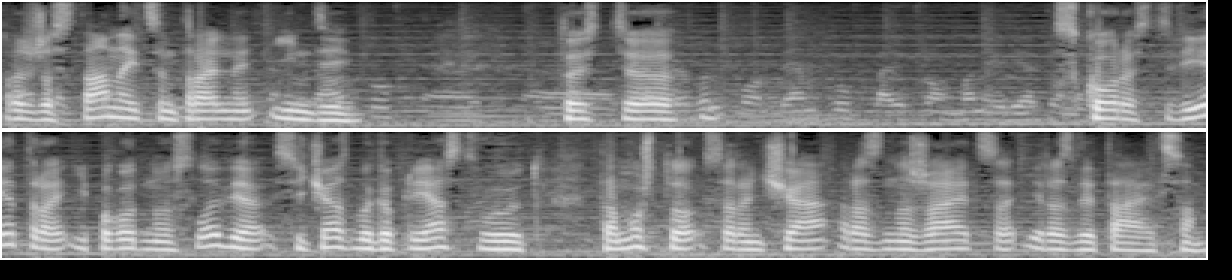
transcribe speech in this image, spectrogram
Раджастана и Центральной Индии. То есть э, скорость ветра и погодные условия сейчас благоприятствуют тому, что саранча размножается и разлетается.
